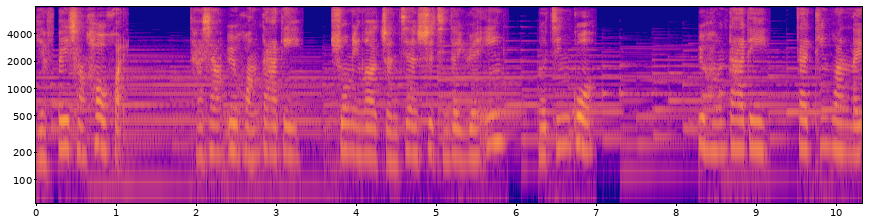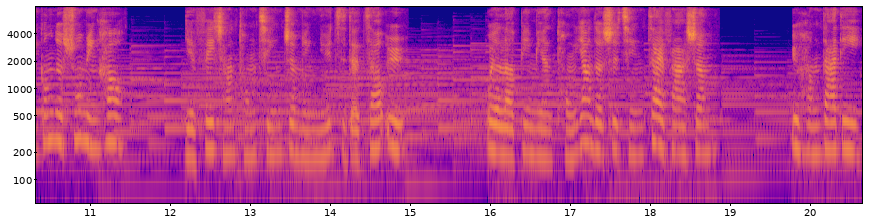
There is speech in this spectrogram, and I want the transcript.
也非常后悔，他向玉皇大帝说明了整件事情的原因和经过。玉皇大帝在听完雷公的说明后，也非常同情这名女子的遭遇。为了避免同样的事情再发生，玉皇大帝。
